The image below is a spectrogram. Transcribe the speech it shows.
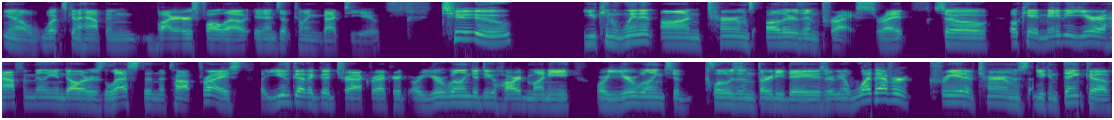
you know what's going to happen buyers fall out it ends up coming back to you two you can win it on terms other than price right? So okay maybe you're a half a million dollars less than the top price but you've got a good track record or you're willing to do hard money or you're willing to close in 30 days or you know whatever creative terms you can think of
